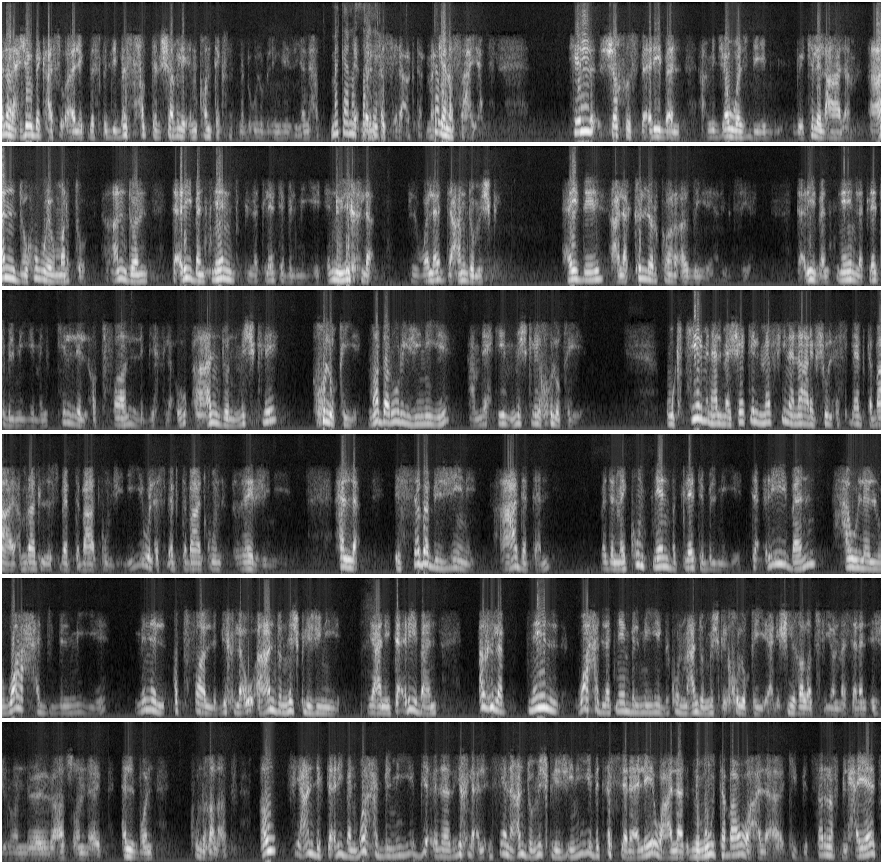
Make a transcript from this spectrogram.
أنا رح جاوبك على سؤالك بس بدي بس حط الشغلة in context ما بيقولوا بالإنجليزي يعني حط مكانها الصحيح. نفسرها أكثر مكانها الصحيح. كل شخص تقريبا عم يتجوز بكل العالم عنده هو ومرته عندهم تقريبا 2 ل 3% إنه يخلق الولد عنده مشكلة. هيدي على كل الكره الارضيه تقريبا 2 ل 3% من كل الأطفال اللي بيخلقوا. عندهم مشكلة خلقية ما ضروري جينية عم نحكي مشكلة خلقية. وكثير من هالمشاكل ما فينا نعرف شو الأسباب تبعها أمراض الأسباب تبعها تكون جينية والأسباب تبعها تكون غير جينية. هلأ السبب الجيني عادة بدل ما يكون 2 ب 3% تقريبا حول الواحد بالمية من الأطفال اللي بيخلقوا عندهم مشكلة جينية. يعني تقريبا أغلب 2 1 ل 2% بيكون عندهم مشكلة خلقية. يعني شيء غلط فيهم مثلا إجرهم رأسهم قلبهم يكون غلط. أو في عندك تقريبا 1% بيخلق الإنسان عنده مشكلة جينية بتأثر عليه وعلى النمو تبعه وعلى كيف بيتصرف بالحياة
